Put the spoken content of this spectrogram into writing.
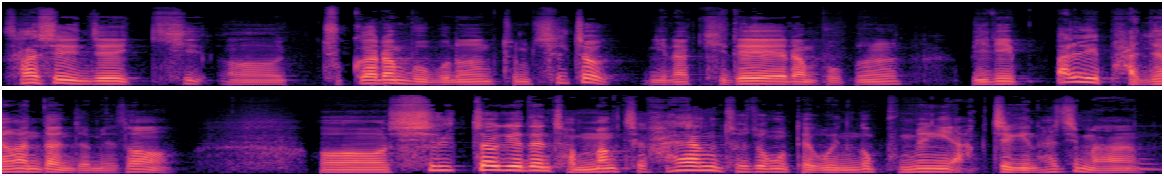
사실 이제 기, 어 주가란 부분은 좀 실적이나 기대란 부분을 미리 빨리 반영한다는 점에서 어, 실적에 대한 전망치가 하향 조정되고 있는 건 분명히 악재긴 하지만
